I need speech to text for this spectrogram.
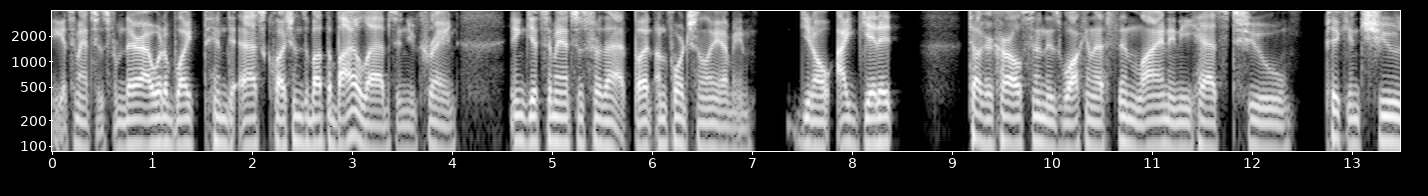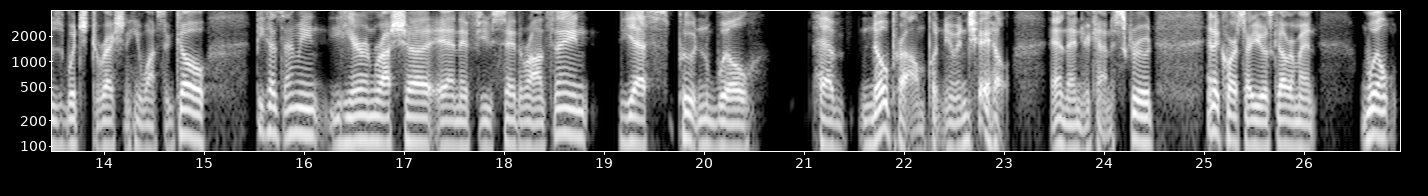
you get some answers from there. I would have liked him to ask questions about the biolabs in Ukraine and get some answers for that. But unfortunately, I mean, you know, I get it. Tucker Carlson is walking that thin line and he has to pick and choose which direction he wants to go. Because, I mean, you're in Russia, and if you say the wrong thing, yes, Putin will have no problem putting you in jail. And then you're kind of screwed. And of course, our US government won't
